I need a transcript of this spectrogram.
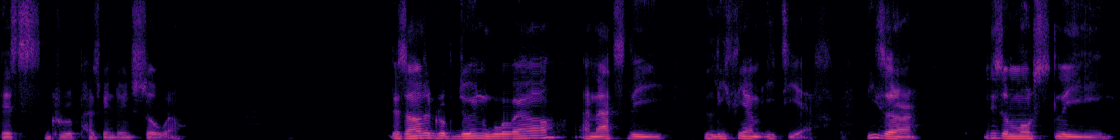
this group has been doing so well. There's another group doing well, and that's the lithium ETF. These are these are mostly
